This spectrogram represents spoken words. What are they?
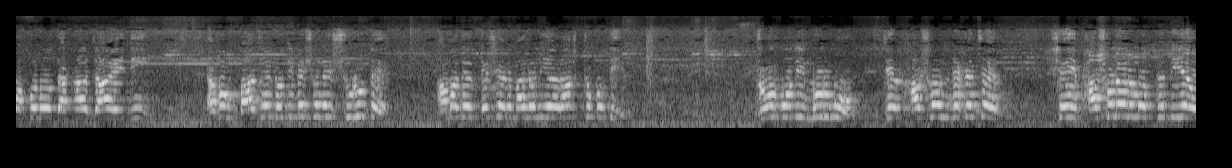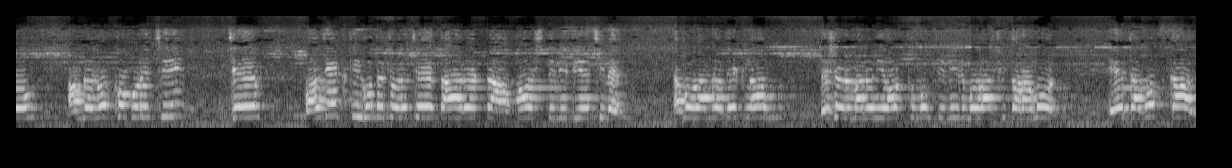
কখনো দেখা যায়নি। এবং বাজেট অধিবেশনের শুরুতে আমাদের দেশের মাননীয় রাষ্ট্রপতি দ্রৌপদী মুর্মু যে ভাষণ রেখেছেন, সেই ভাষণের মধ্যে দিয়েও আমরা লক্ষ্য করেছি যে বাজেট কি হতে চলেছে তার একটা আভাস তিনি দিয়েছিলেন। এবং আমরা দেখলাম দেশের মাননীয় অর্থমন্ত্রী নির্মলা সীতারামন এ যাবৎকাল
